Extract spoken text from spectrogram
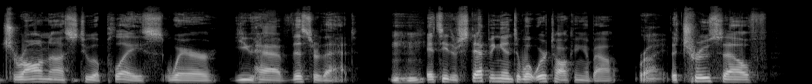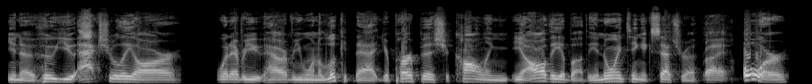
drawn us to a place where you have this or that. Mm-hmm. It's either stepping into what we're talking about, Right. the true self, you know, who you actually are, whatever you, however you want to look at that, your purpose, your calling, you know, all the above, the anointing, etc. Right. Or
